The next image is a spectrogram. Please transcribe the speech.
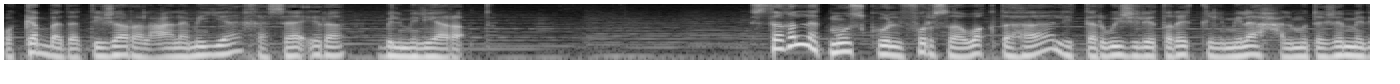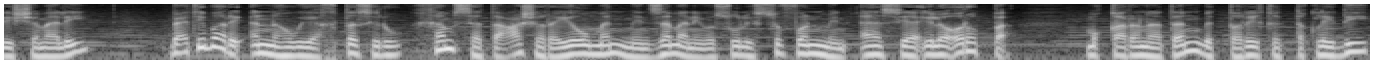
وكبد التجارة العالمية خسائر بالمليارات. استغلت موسكو الفرصة وقتها للترويج لطريق الملاحة المتجمد الشمالي باعتبار أنه يختصر 15 يوما من زمن وصول السفن من آسيا إلى أوروبا مقارنة بالطريق التقليدي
